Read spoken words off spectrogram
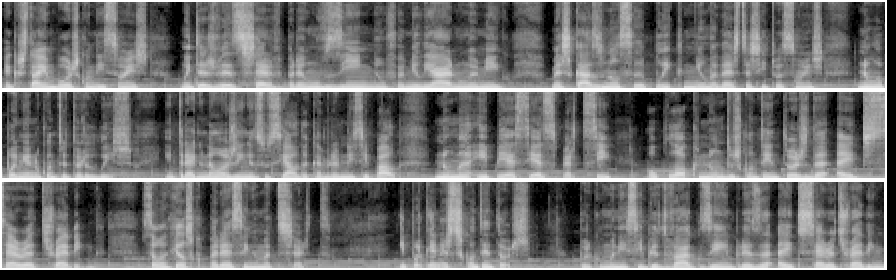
É que está em boas condições, muitas vezes serve para um vizinho, um familiar, um amigo, mas caso não se aplique nenhuma destas situações, não a ponha no contentor do lixo. Entregue na lojinha social da Câmara Municipal, numa IPSS perto de si, ou coloque num dos contentores da Age Sarah Trading. São aqueles que parecem uma t-shirt. E porquê nestes contentores? Porque o município de Vagos e a empresa H. Sarah Trading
